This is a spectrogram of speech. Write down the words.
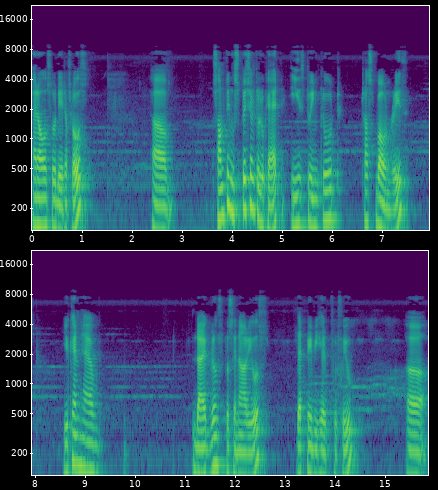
and also data flows. Uh, something special to look at is to include trust boundaries. You can have diagrams for scenarios that may be helpful for you. Uh,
